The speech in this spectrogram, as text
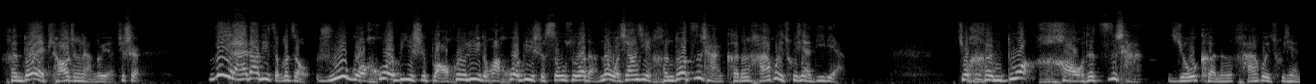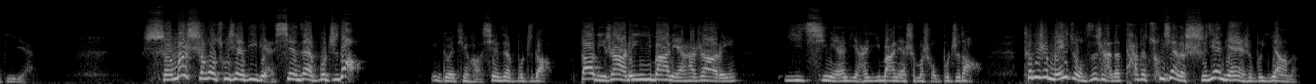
很多也调整两个月。就是未来到底怎么走？如果货币是保汇率的话，货币是收缩的，那我相信很多资产可能还会出现低点。就很多好的资产有可能还会出现低点。什么时候出现低点？现在不知道，各位听好，现在不知道，到底是二零一八年还是二零一七年底还是一八年什么时候不知道。特别是每种资产的它的出现的时间点也是不一样的，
